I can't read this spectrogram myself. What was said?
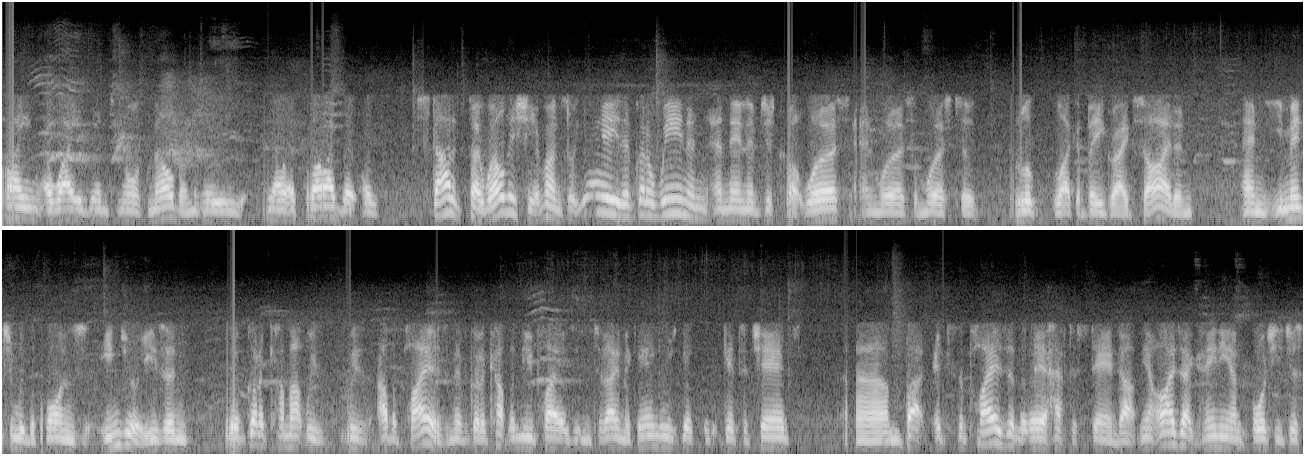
playing away against North Melbourne, who, you know, a side that has started so well this year. Everyone thought, yay, they've got a win, and, and then they've just got worse and worse and worse to look like a B grade side. And and you mentioned with the Swans injuries, and they've got to come up with, with other players, and they've got a couple of new players in today. McAndrews gets gets a chance, um, but it's the players that are there have to stand up. You know, Isaac Heaney, unfortunately, just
